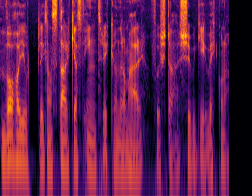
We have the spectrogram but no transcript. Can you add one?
vad har gjort liksom starkast intryck under de här första 20 veckorna?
